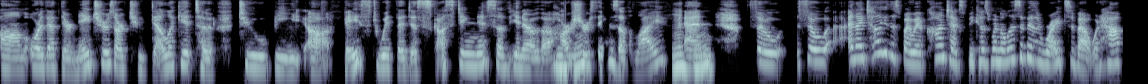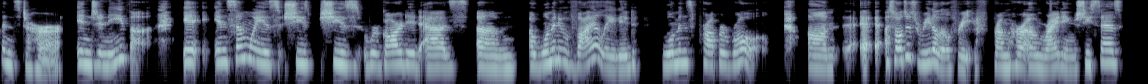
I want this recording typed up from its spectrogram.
um, or that their natures are too delicate to to be uh, faced with the disgustingness of you know the mm-hmm. harsher mm-hmm. things of life mm-hmm. and so so and i tell you this by way of context because when elizabeth writes about what happens to her in geneva it, in some ways she's she's regarded as um, a woman who violated woman's proper role um, eh, eh, so I'll just read a little for you from her own writing. She says,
